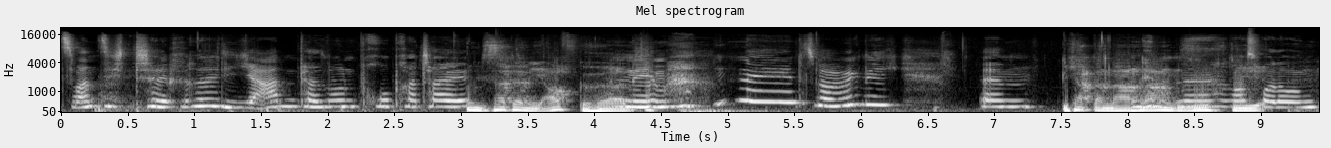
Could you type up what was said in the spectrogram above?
20 Trilliarden Personen pro Partei. Und es hat ja nicht aufgehört. Nee, Mann. nee, das war wirklich ähm, Ich habe dann nach eine, Namen gesucht, die, Herausforderung.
